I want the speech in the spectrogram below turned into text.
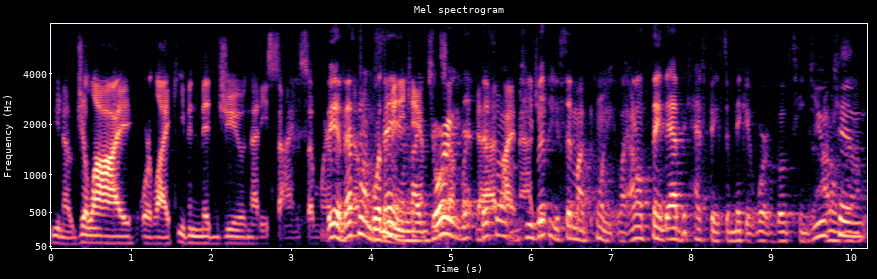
you know July or like even mid June that he signed somewhere. Yeah, that's know, what I'm saying. Like camps Jordan, stuff like that, that's that, what I I'm, he imagine. basically said my point. Like I don't think they have the head space to make it work. Both teams. You I don't can know.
